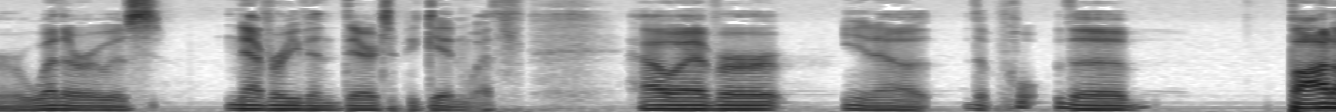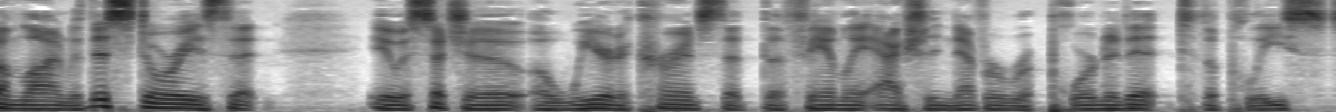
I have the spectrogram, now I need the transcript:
or whether it was never even there to begin with. However, you know the the bottom line with this story is that it was such a, a weird occurrence that the family actually never reported it to the police,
